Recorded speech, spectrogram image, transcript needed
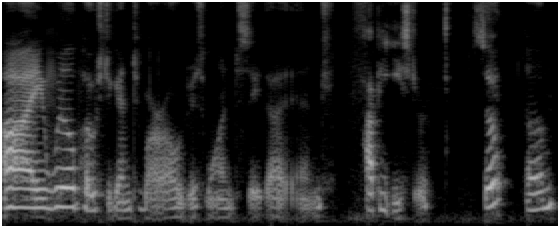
I will post again tomorrow. Just wanted to say that, and happy Easter. So, um,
